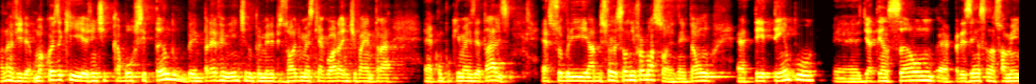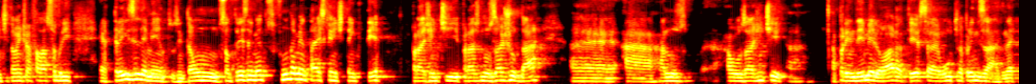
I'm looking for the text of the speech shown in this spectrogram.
Maravilha. Uma coisa que a gente acabou citando bem brevemente no primeiro episódio, mas que agora a gente vai entrar é, com um pouquinho mais de detalhes, é sobre a absorção de informações. Né? Então, é, ter tempo é, de atenção, é, presença na sua mente. Então, a gente vai falar sobre é, três elementos. Então, são três elementos fundamentais que a gente tem que ter para a gente, para nos ajudar é, a, a, nos, a usar a gente a aprender melhor, a ter essa ultra aprendizado, né?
